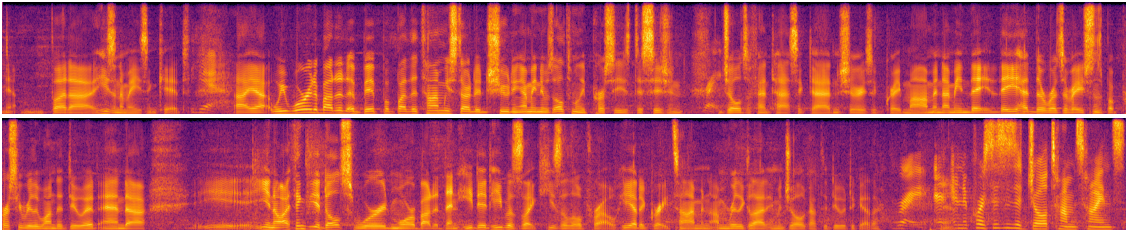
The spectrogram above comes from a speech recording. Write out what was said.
yeah. But uh, he's an amazing kid. Yeah. Uh, yeah. We worried about it a bit, but by the time we started shooting, I mean, it was ultimately Percy's decision. Right. Joel's a fantastic dad, and Sherry's a great mom. And I mean, they, they had their reservations, but Percy really wanted to do it. And, uh, you know, I think the adults worried more about it than he did. He was like, he's a little pro. He had a great time, and I'm really glad him and Joel got to do it together. Right, and, and of course, this is a Joel Thomas Hynes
